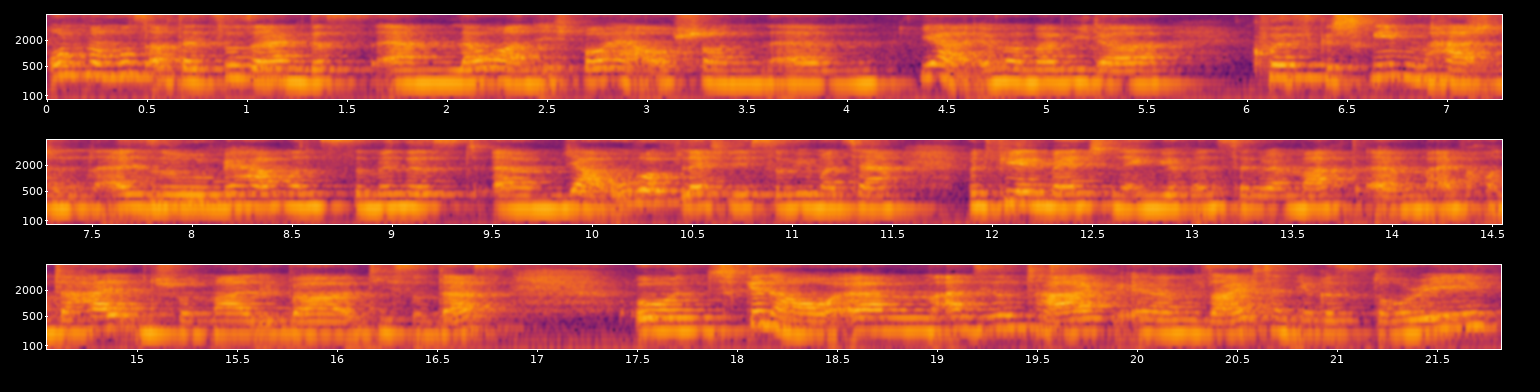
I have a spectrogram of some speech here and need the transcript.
Und man muss auch dazu sagen, dass ähm, Laura und ich vorher auch schon ähm, ja, immer mal wieder kurz geschrieben hatten. Stimmt. Also mhm. wir haben uns zumindest ähm, ja, oberflächlich, so wie man es ja mit vielen Menschen irgendwie auf Instagram macht, ähm, einfach unterhalten schon mal über dies und das. Und genau, ähm, an diesem Tag ähm, sah ich dann ihre Story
